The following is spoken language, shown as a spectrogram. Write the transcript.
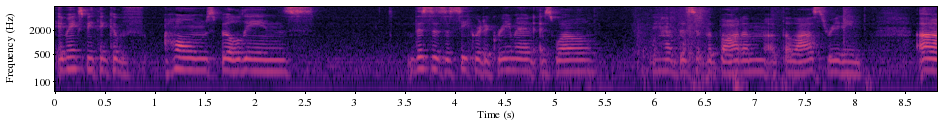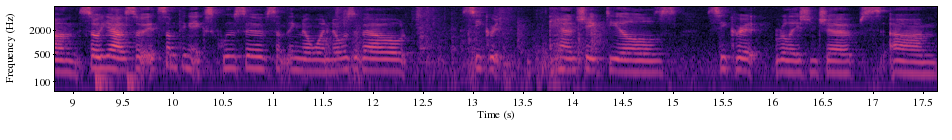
it makes me think of homes, buildings. This is a secret agreement as well. We had this at the bottom of the last reading. Um, so yeah, so it's something exclusive, something no one knows about, secret handshake deals, secret relationships. Um,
